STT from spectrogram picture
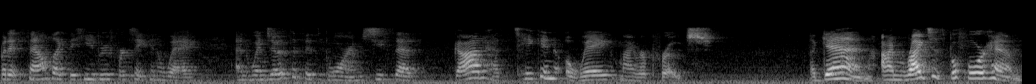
but it sounds like the Hebrew for taken away. And when Joseph is born, she says, God has taken away my reproach. Again, I'm righteous before him,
